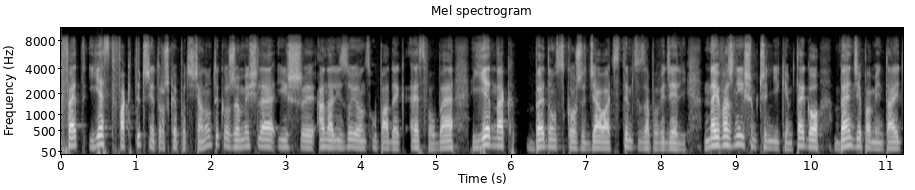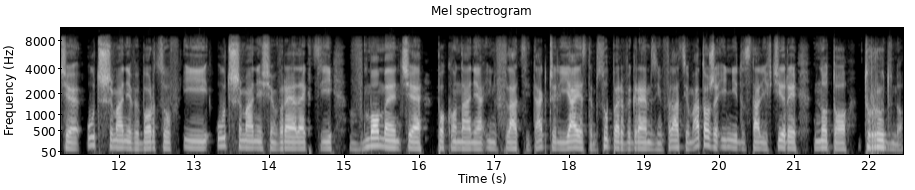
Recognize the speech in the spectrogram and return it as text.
Fed jest faktycznie troszkę pod ścianą, tylko że myślę, iż y, analizując upadek SVB, jednak będą skorzy działać z tym, co zapowiedzieli. Najważniejszym czynnikiem tego będzie, pamiętajcie, utrzymanie wyborców i utrzymanie się w reelekcji w momencie pokonania inflacji, tak? Czyli ja jestem super, wygrałem z inflacją, a to, że inni dostali wciry, no to trudno.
